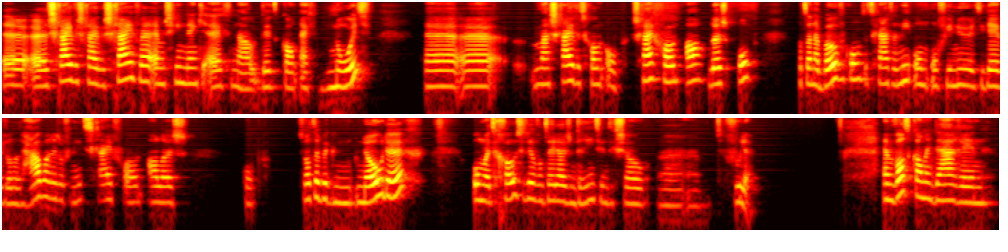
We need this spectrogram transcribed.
uh, schrijven, schrijven, schrijven. En misschien denk je echt, nou, dit kan echt nooit. Uh, maar schrijf het gewoon op. Schrijf gewoon alles op wat er naar boven komt. Het gaat er niet om of je nu het idee hebt dat het haalbaar is of niet. Schrijf gewoon alles op. Dus wat heb ik nodig om het grootste deel van 2023 zo te voelen? En wat kan ik daarin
